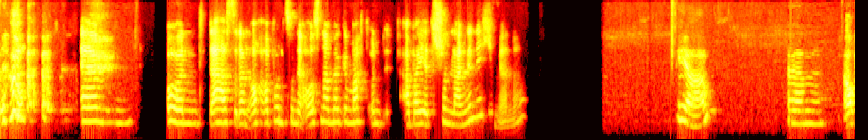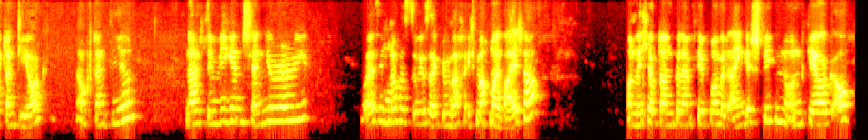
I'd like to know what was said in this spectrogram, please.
ähm, und da hast du dann auch ab und zu eine Ausnahme gemacht, und aber jetzt schon lange nicht mehr, ne? Ja, ähm, auch dank Georg, auch dank dir. Nach dem Vegan January, weiß ich ja. noch, hast du gesagt, ich mache mal weiter. Und ich habe dann bin im Februar mit eingestiegen und Georg auch.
